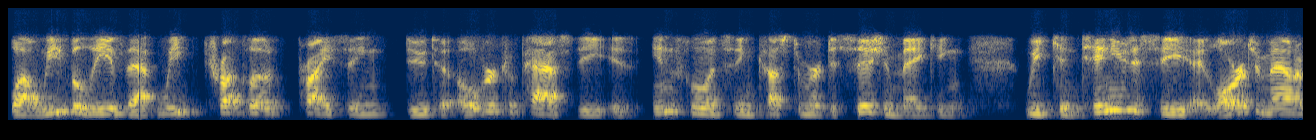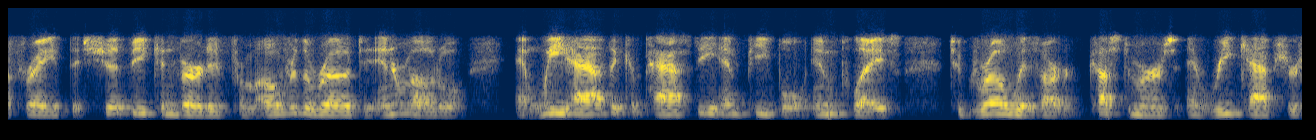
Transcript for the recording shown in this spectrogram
While we believe that weak truckload pricing due to overcapacity is influencing customer decision-making, we continue to see a large amount of freight that should be converted from over the road to intermodal, and we have the capacity and people in place to grow with our customers and recapture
